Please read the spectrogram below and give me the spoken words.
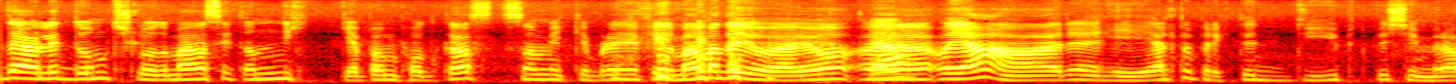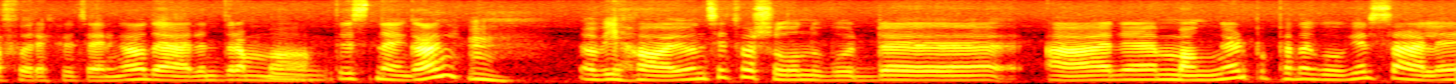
Det er jo litt dumt, slo det meg å sitte og nikke på en podkast som ikke blir filma, men det gjør jeg jo. Eh, Ja. Og jeg er helt oppriktig dypt bekymra for rekrutteringa. Det er en dramatisk nedgang. Mm. Og vi har jo en situasjon hvor det er mangel på pedagoger, særlig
